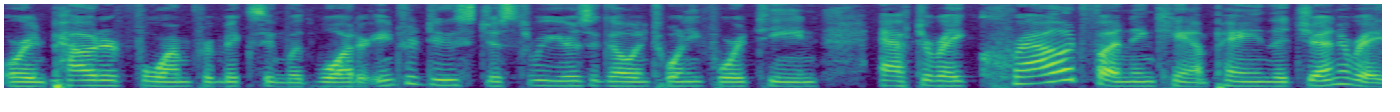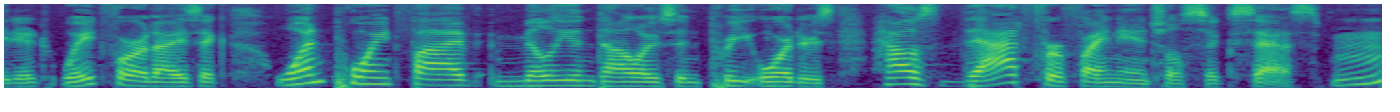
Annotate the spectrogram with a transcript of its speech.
or in powdered form for mixing with water. Introduced just three years ago in 2014 after a crowdfunding campaign that generated, wait for it, Isaac, 1.5 million dollars in pre-orders. How's that for financial success? Hmm.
